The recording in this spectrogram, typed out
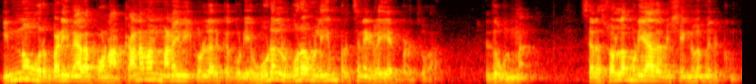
இன்னும் ஒரு படி மேலே போனால் கணவன் மனைவிக்குள்ளே இருக்கக்கூடிய உடல் உறவுலையும் பிரச்சனைகளை ஏற்படுத்துவார். இது உண்மை. சில சொல்ல முடியாத விஷயங்களும் இருக்கும்.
